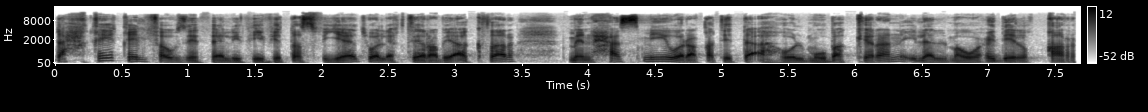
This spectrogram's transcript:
تحقيق الفوز الثالث في التصفيات والاقتراب أكثر من حسم ورقة التأهل مبكرا إلى الموعد القرن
